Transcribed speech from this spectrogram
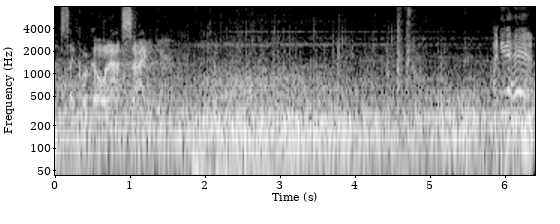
Looks like we're going outside again. I need a hand.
